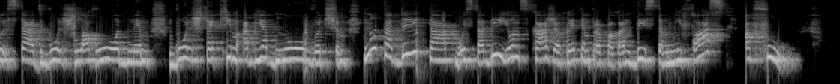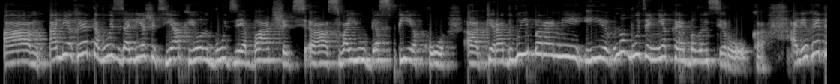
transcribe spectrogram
бы стаць больш лагодным больш таким аб'ядноўвачым Ну тады так вось тады ён скажа гэтым прапагандыстам не фас а фу А, але гэта вось залежыць як ён будзе бачыць а, сваю бяспеку а, перад выбарамі і ну будзе некая балансіроўка. Але гэта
